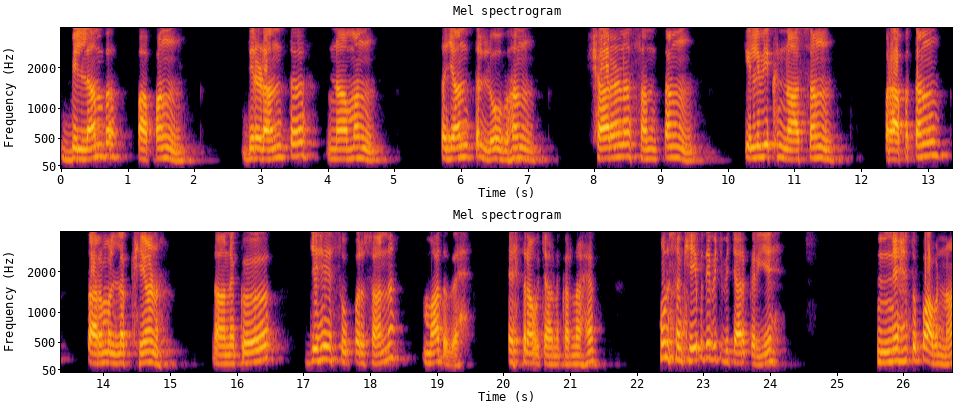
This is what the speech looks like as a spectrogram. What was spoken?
ਬਿਲੰਬ ਪਾਪੰ ਦਿਰੜੰਤ ਨਾਮੰ ਤਜੰਤ ਲੋਭੰ ਸ਼ਰਣ ਸੰਤੰ ਕਿਲਵਿਖ ਨਾਸੰ ਪ੍ਰਾਪਤੰ ਧਰਮ ਲਖਿਆਣ ਨਾਨਕ ਜਿਹੇ ਸੁਪਰਸਨ ਮਾਧਵੈ ਇਸ ਤਰ੍ਹਾਂ ਉਚਾਰਨ ਕਰਨਾ ਹੈ ਹੁਣ ਸੰਖੇਪ ਦੇ ਵਿੱਚ ਵਿਚਾਰ ਕਰੀਏ। ਨਿਹਤ ਭਾਵਨਾ।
